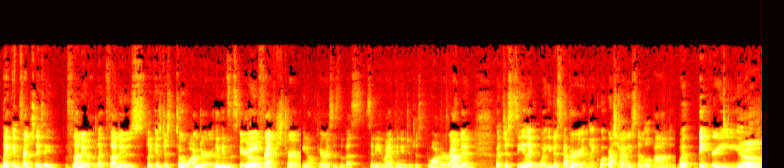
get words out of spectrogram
like in French they say flaneur like flaneuse like is just to wander like it's Mm, this very yeah. French term you know Paris is the best city in my opinion to just wander around in but just see like what you discover and like what restaurant you stumble upon what bakery Yeah.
